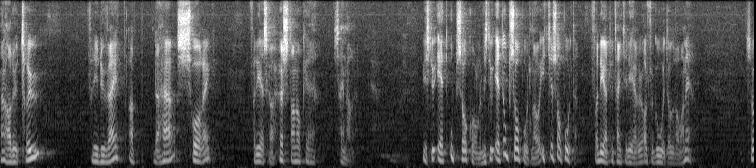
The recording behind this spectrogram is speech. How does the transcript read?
Men har du tru fordi du vet at det her sår jeg fordi jeg skal høste noe seinere? Hvis du et opp såkornet, hvis du et opp såpotene og ikke såpoten fordi at du tenker de er altfor gode til å grave ned, så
